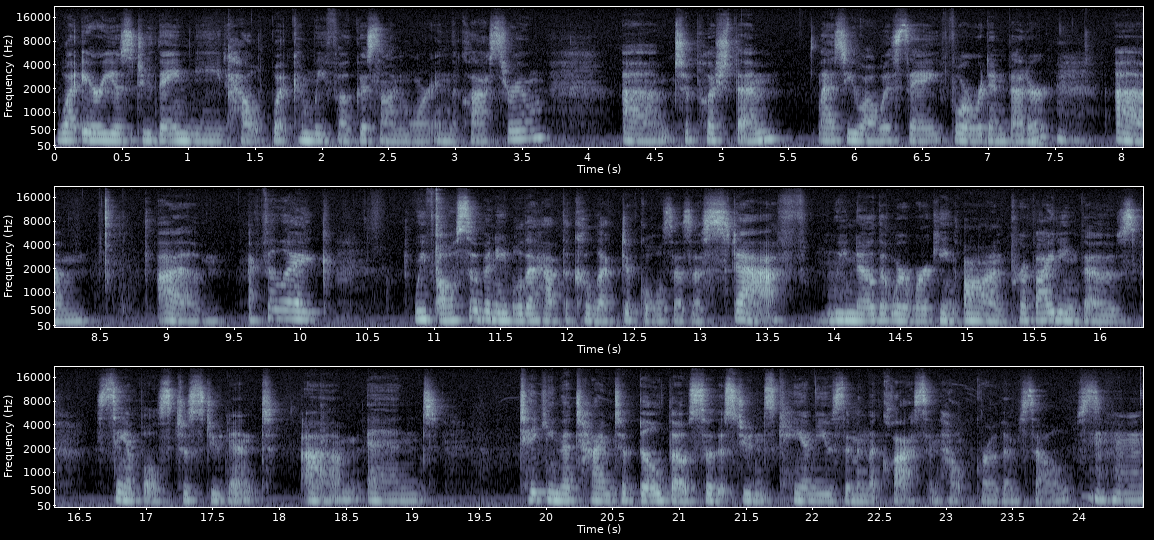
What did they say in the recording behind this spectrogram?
what areas do they need help? What can we focus on more in the classroom um, to push them, as you always say, forward and better? Um, um, I feel like we've also been able to have the collective goals as a staff. We know that we're working on providing those samples to student um, and taking the time to build those so that students can use them in the class and help grow themselves. Mm-hmm.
